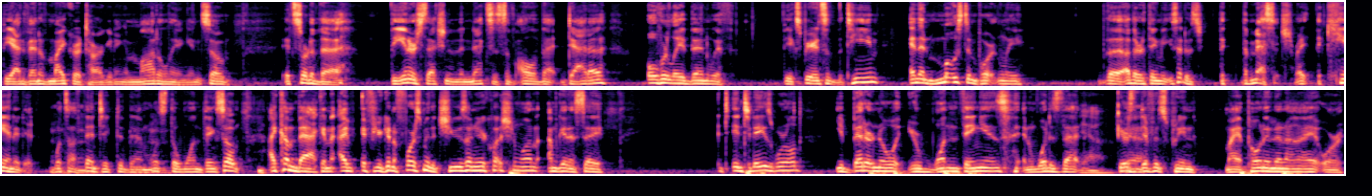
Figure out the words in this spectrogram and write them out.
The advent of micro targeting and modeling. And so it's sort of the the intersection and the nexus of all of that data overlaid then with the experience of the team and then most importantly the other thing that you said was the, the message, right? The candidate, what's authentic to them, what's the one thing. So I come back, and I, if you're going to force me to choose on your question one, I'm going to say, in today's world, you better know what your one thing is, and what is that? Yeah. Here's Yeah. the difference between my opponent and I, or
